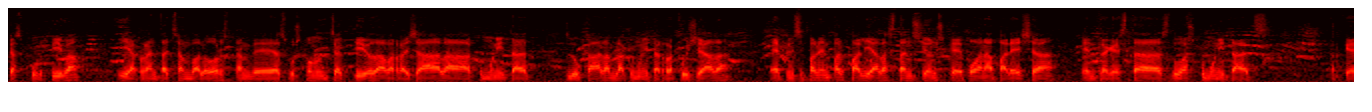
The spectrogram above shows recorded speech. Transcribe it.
esportiva i aprenentatge en valors, també es busca un objectiu de barrejar la comunitat local amb la comunitat refugiada, eh, principalment per pal·liar les tensions que poden aparèixer entre aquestes dues comunitats perquè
